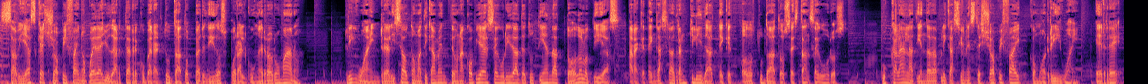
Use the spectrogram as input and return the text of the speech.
¿Sabías que Shopify no puede ayudarte a recuperar tus datos perdidos por algún error humano? Rewind realiza automáticamente una copia de seguridad de tu tienda todos los días para que tengas la tranquilidad de que todos tus datos están seguros. Búscala en la tienda de aplicaciones de Shopify como Rewind, R-E-W-I-N-D.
